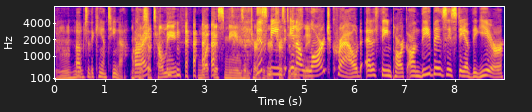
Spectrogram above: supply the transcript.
mm-hmm. up to the cantina. okay, right. so tell me what this means in terms This means in Disney. a large crowd at a theme park on the busiest day of the year,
